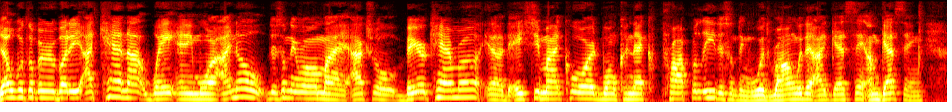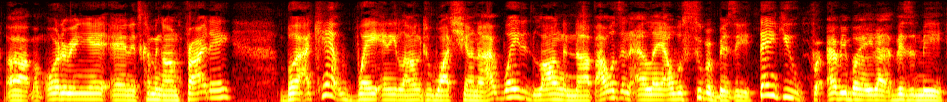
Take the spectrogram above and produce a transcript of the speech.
Yo, what's up everybody? I cannot wait anymore. I know there's something wrong with my actual bigger camera. Uh, the HDMI cord won't connect properly. There's something wrong with it, I guessing. I'm guessing. Uh, I'm ordering it and it's coming on Friday. But I can't wait any longer to watch Hyuna. I waited long enough. I was in LA. I was super busy. Thank you for everybody that visited me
